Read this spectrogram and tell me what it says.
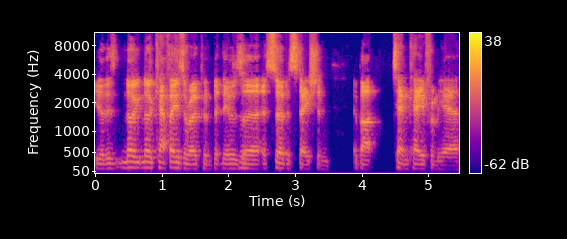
You know, there's no no cafes are open, but there was a, a service station about 10k from here,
